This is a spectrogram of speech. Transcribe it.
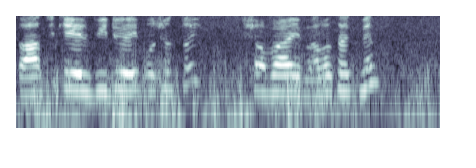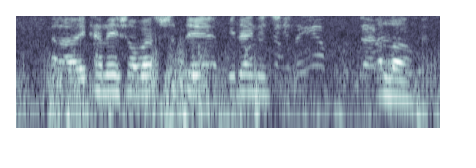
তো আজকের ভিডিও এই পর্যন্তই। সবাই ভালো থাকবেন। এখানে সবার সাথে বিদায় নিচ্ছি। আল্লাহ হাফেজ।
